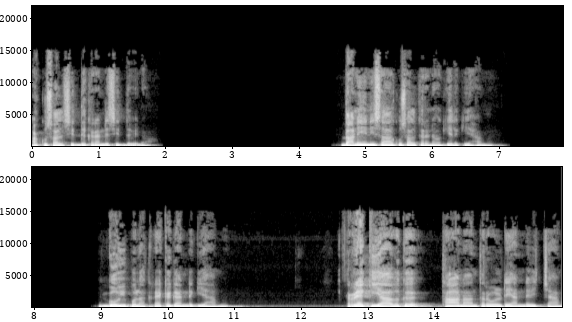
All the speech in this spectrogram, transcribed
අකුසල් සිද්ධ කරන්න සිද්ධ වෙනවා. ධනය නිසා අකුසල් කරනවා කියල කියහම. ගොවි පොලක් රැකගණ්ඩ ගියහම රැකියාවක තානාන්තරවලට යන්ඩ විච්චාම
